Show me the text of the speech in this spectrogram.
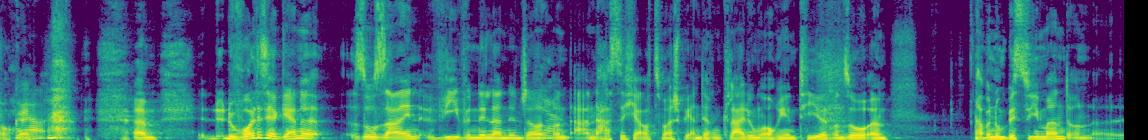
Okay. Ja. ähm, du wolltest ja gerne so sein wie Vanilla Ninja ja. und, und, hast dich ja auch zum Beispiel an deren Kleidung orientiert und so. Ähm, aber nun bist du jemand, und äh,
